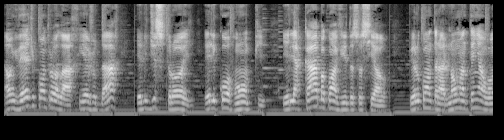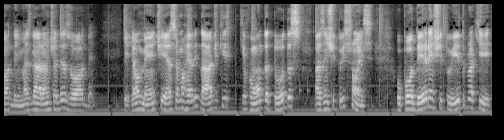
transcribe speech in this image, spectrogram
ao invés de controlar e ajudar, ele destrói, ele corrompe, ele acaba com a vida social. Pelo contrário, não mantém a ordem, mas garante a desordem. E realmente essa é uma realidade que, que ronda todas as instituições. O poder é instituído para que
